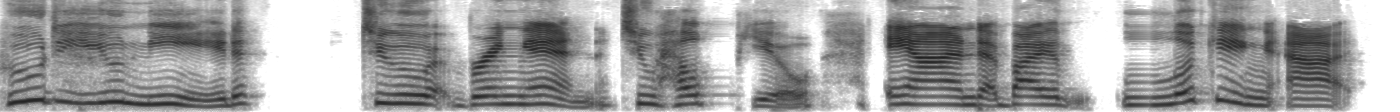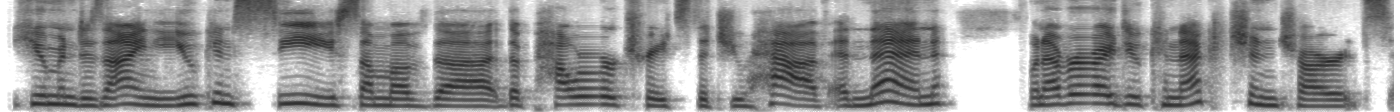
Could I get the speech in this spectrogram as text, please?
Who do you need to bring in to help you? And by looking at human design, you can see some of the the power traits that you have. And then whenever I do connection charts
